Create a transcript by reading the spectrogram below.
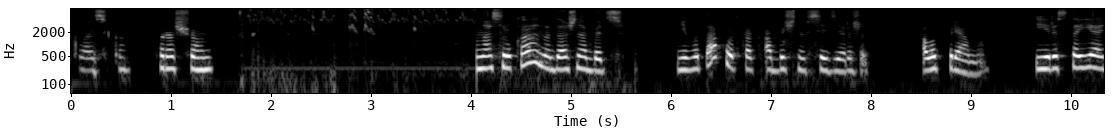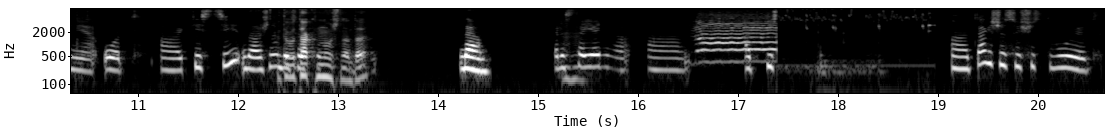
Классика. Хорошо. Нас рука, она должна быть не вот так вот, как обычно все держат, а вот прямо. И расстояние от а, кисти должно Это быть... вот так от- нужно, да? Да. Расстояние а, от кисти. А, также существует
